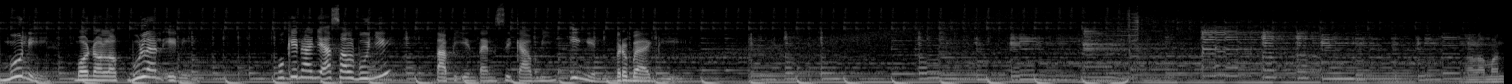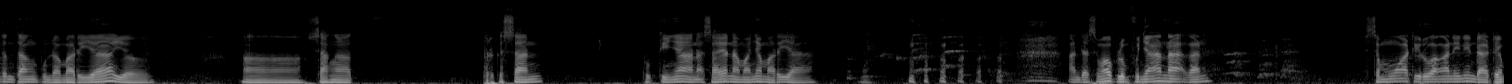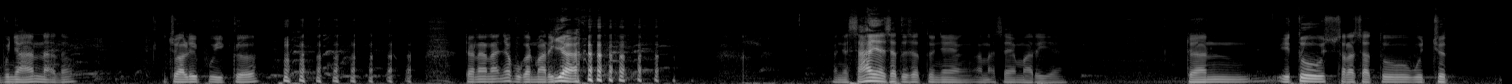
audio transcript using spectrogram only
Muni, monolog bulan ini. Mungkin hanya asal bunyi, tapi intensi kami ingin berbagi. Pengalaman tentang Bunda Maria ya eh, sangat berkesan. Buktinya anak saya namanya Maria. Anda semua belum punya anak kan? Semua di ruangan ini tidak ada yang punya anak toh. Kecuali Bu Ike. Dan anaknya bukan Maria. Hanya saya satu-satunya yang anak saya Maria. Dan itu salah satu wujud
